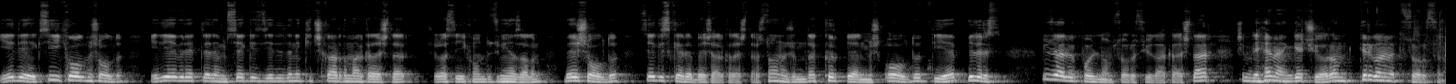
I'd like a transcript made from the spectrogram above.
7 eksi 2 olmuş oldu. 7'ye 1 ekledim. 8. 7'den 2 çıkardım arkadaşlar. Şurası ilk onu düzgün yazalım. 5 oldu. 8 kere 5 arkadaşlar. Sonucumda 40 gelmiş oldu diyebiliriz. Güzel bir polinom sorusuydu arkadaşlar. Şimdi hemen geçiyorum trigonometri sorusuna.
